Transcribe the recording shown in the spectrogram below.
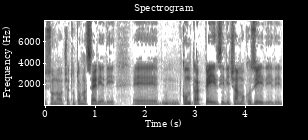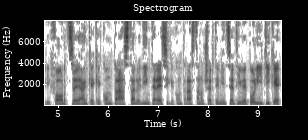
sono, c'è tutta una serie di eh, contrappesi, diciamo così, di, di, di, forze anche che contrastano e di interessi che contrastano certe iniziative politiche.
